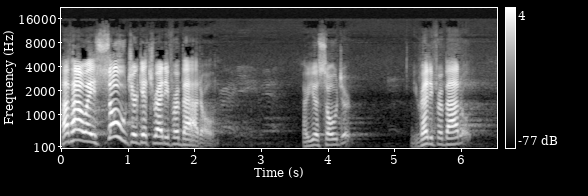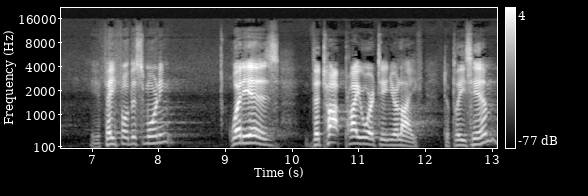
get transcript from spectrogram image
of how a soldier gets ready for battle. Are you a soldier? Are you ready for battle? Are you faithful this morning? What is the top priority in your life? To please Him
